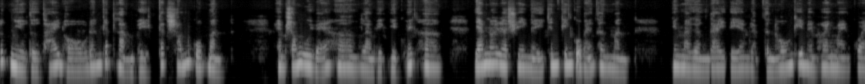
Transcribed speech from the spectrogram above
rất nhiều từ thái độ đến cách làm việc, cách sống của mình. Em sống vui vẻ hơn, làm việc nhiệt huyết hơn, dám nói ra suy nghĩ, chính kiến của bản thân mình. Nhưng mà gần đây thì em gặp tình huống khiến em hoang mang quá,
